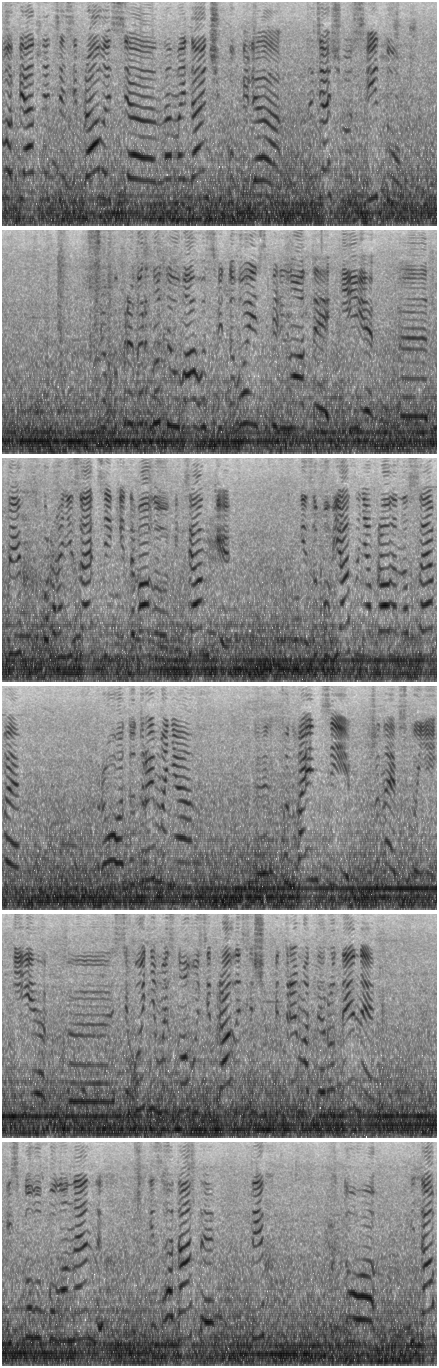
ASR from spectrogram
Святкова п'ятниця зібралися на майданчику біля дитячого світу, щоб привернути увагу світової спільноти і е, тих організацій, які давали обіцянки і зобов'язання брали на себе про дотримання е, конвенції Женевської. І е, сьогодні ми знову зібралися, щоб підтримати родини військовополонених і згадати тих, хто віддав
